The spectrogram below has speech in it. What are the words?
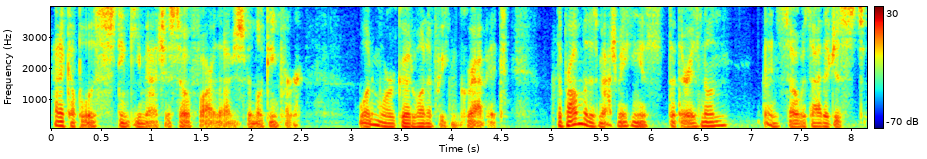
Had a couple of stinky matches so far that I've just been looking for one more good one if we can grab it. The problem with this matchmaking is that there is none, and so it's either just...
